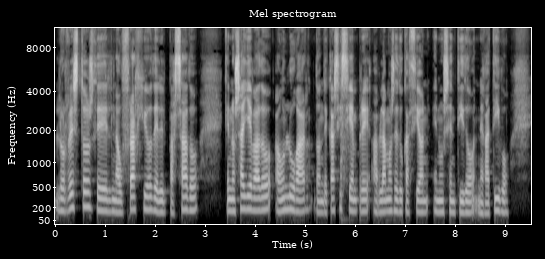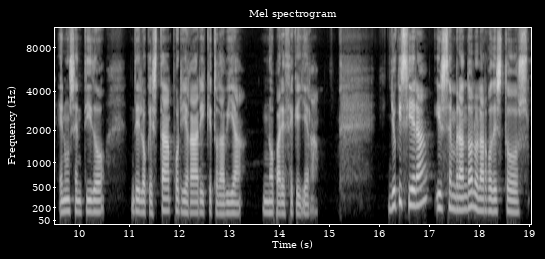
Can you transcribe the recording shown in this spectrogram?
los restos del naufragio del pasado que nos ha llevado a un lugar donde casi siempre hablamos de educación en un sentido negativo, en un sentido de lo que está por llegar y que todavía no parece que llega. Yo quisiera ir sembrando a lo largo de estos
